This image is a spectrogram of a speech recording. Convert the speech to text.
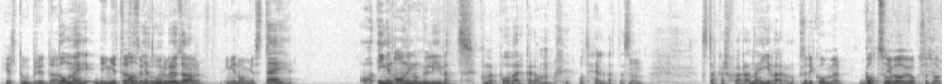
Helt obrydda De är Inget ja, att helt oroa sig för Ingen ångest Nej, ingen aning om hur livet kommer påverka dem åt helvete sen. Mm. Stackars sköra, naiva är de också. Men det kommer Gott så, Det var vi också så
